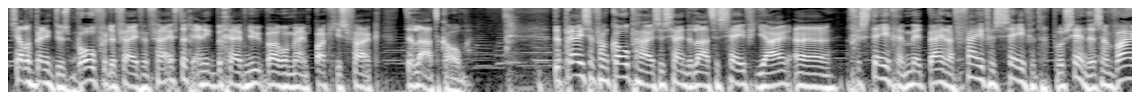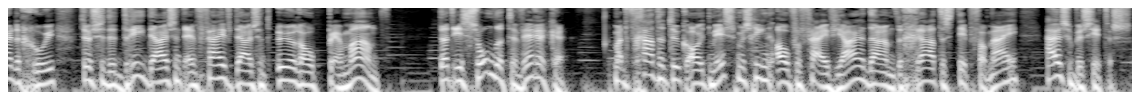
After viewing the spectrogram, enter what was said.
Zelf ben ik dus boven de 55 en ik begrijp nu waarom mijn pakjes vaak te laat komen. De prijzen van koophuizen zijn de laatste zeven jaar uh, gestegen met bijna 75 procent. Dat is een waardegroei tussen de 3000 en 5000 euro per maand. Dat is zonder te werken. Maar dat gaat natuurlijk ooit mis, misschien over vijf jaar. Daarom de gratis tip van mij: huizenbezitters.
